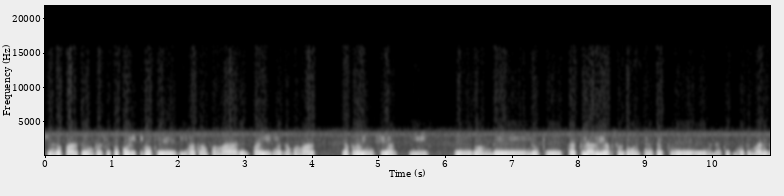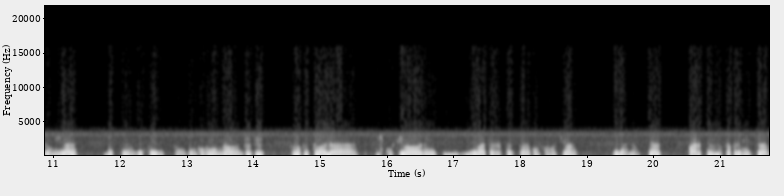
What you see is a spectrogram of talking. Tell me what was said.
siendo parte de un proyecto político que vino a transformar el país, vino a transformar la provincia y eh, donde lo que está claro y absoluto consenso es que eh, el objetivo primario es la unidad y este, este punto en común, ¿no? Entonces creo que todas las discusiones y, debates respecto a la conformación de las listas parte de esa premisa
